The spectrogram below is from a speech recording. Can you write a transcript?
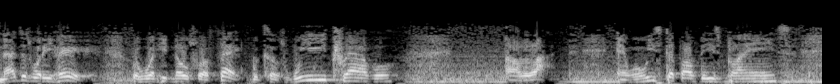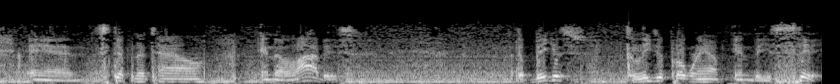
Not just what he heard, but what he knows for a fact, because we travel a lot. And when we step off these planes and step into town, in the lobbies, the biggest collegiate program in the city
